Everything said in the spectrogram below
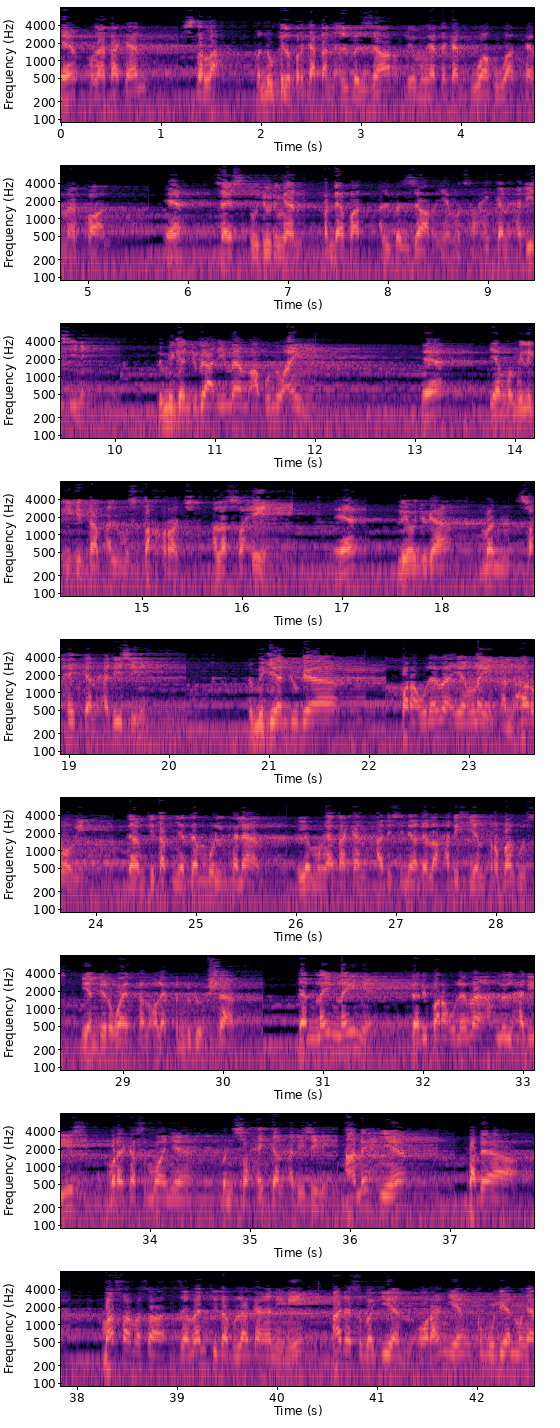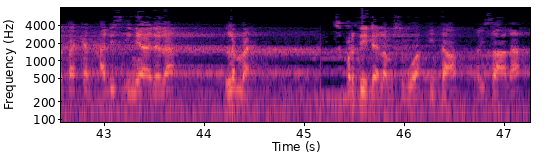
ya, mengatakan setelah menukil perkataan Al-Bazzar beliau mengatakan wa huwa kama qala ya saya setuju dengan pendapat Al-Bazzar yang mensahihkan hadis ini demikian juga Imam Abu Nuaim ya yang memiliki kitab Al-Mustakhraj Al-Sahih ya. Beliau juga mensahihkan hadis ini. Demikian juga para ulama yang lain Al-Harawi dalam kitabnya Dhammul Kalam beliau mengatakan hadis ini adalah hadis yang terbagus yang diriwayatkan oleh penduduk Syam. Dan lain-lainnya dari para ulama ahlul hadis mereka semuanya mensahihkan hadis ini. Anehnya pada masa-masa zaman kita belakangan ini ada sebagian orang yang kemudian mengatakan hadis ini adalah lemah seperti dalam sebuah kitab risalah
